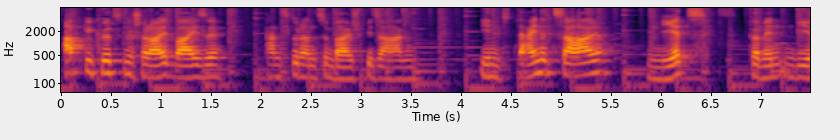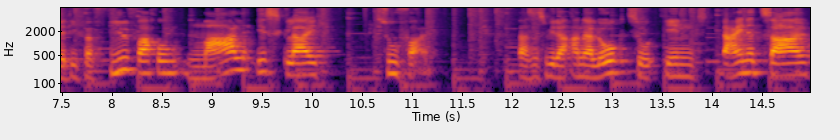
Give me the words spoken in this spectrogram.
abgekürzten Schreibweise kannst du dann zum Beispiel sagen, int deine Zahl und jetzt verwenden wir die Vervielfachung mal ist gleich Zufall. Das ist wieder analog zu int deine Zahl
